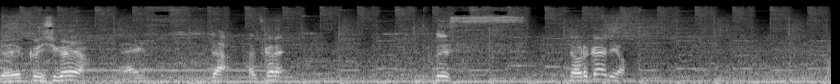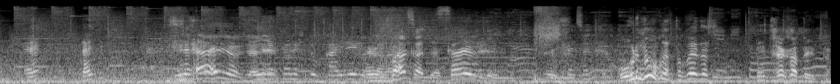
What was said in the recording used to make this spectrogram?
じゃあゆっくりしてくれよじゃあお疲れ。です。じゃあ俺帰るよえ大丈大丈夫じゃ夫ね田舎の人帰れるえバカじゃん帰るよ。俺の方が都会だしどちらかというと。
